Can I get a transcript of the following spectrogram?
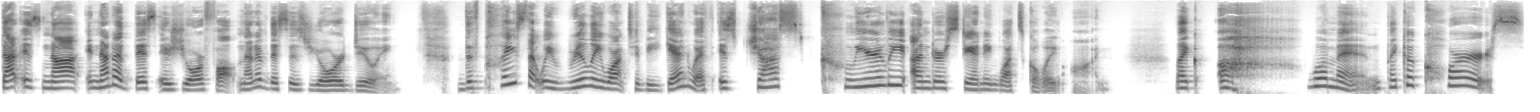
That is not, and none of this is your fault. None of this is your doing. The place that we really want to begin with is just clearly understanding what's going on. Like, oh, woman, like, of course.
